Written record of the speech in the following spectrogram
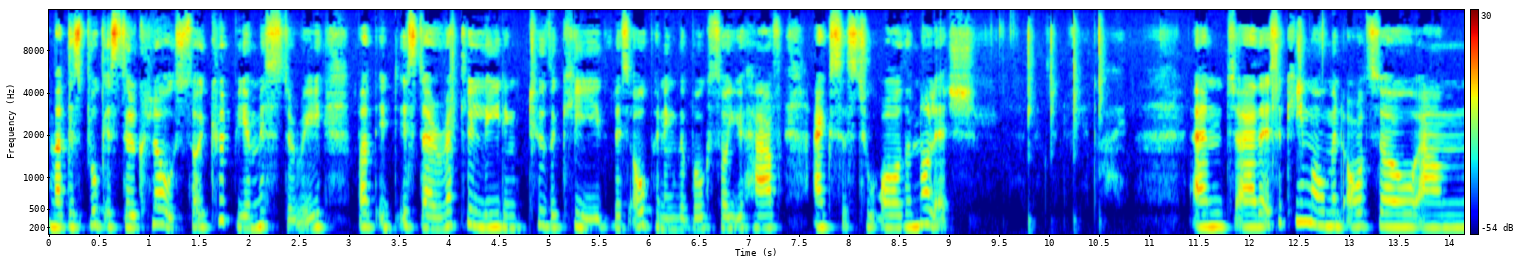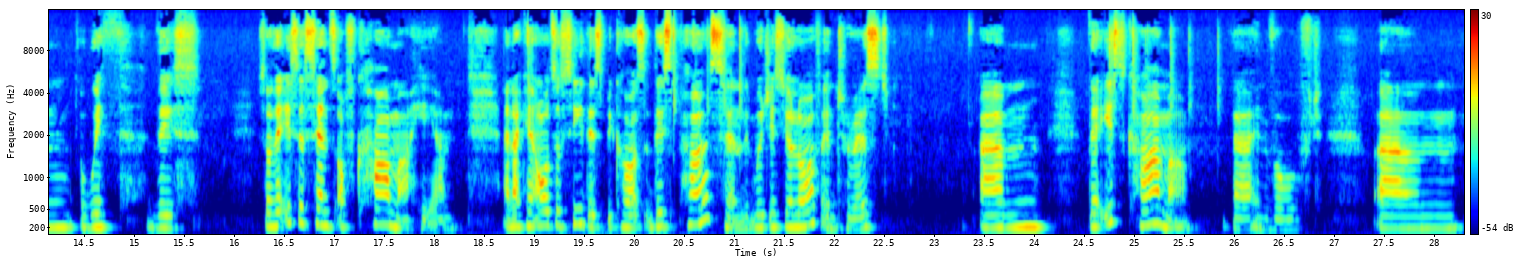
but this book is still closed, so it could be a mystery, but it is directly leading to the key that is opening the book, so you have access to all the knowledge. And uh, there is a key moment also um, with this. So there is a sense of karma here. And I can also see this because this person, which is your love interest, um, there is karma uh, involved. Um,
